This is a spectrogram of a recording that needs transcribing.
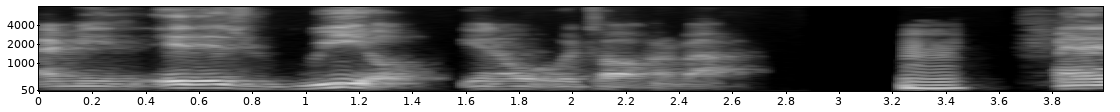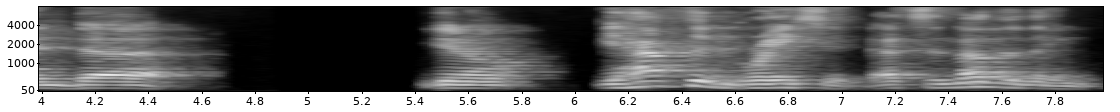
I mean, it is real, you know, what we're talking about. Mhm. And, uh, you know, you have to embrace it. That's another thing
